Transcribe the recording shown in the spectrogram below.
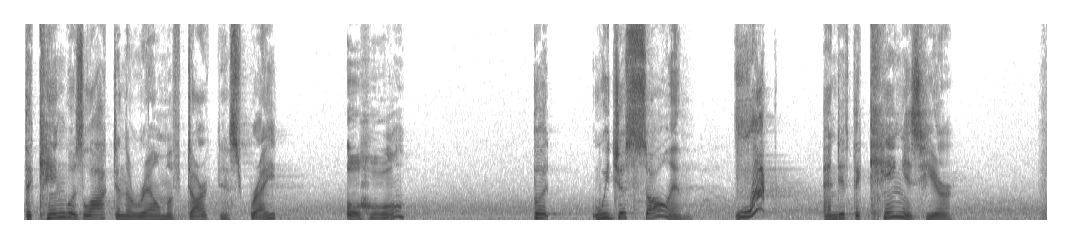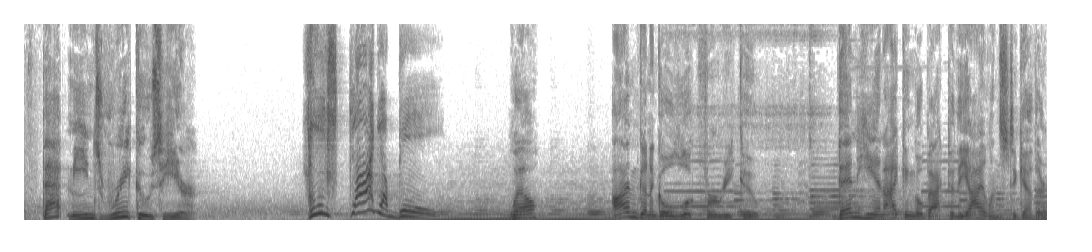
The king was locked in the realm of darkness, right? Uh-huh. But we just saw him. Yep. And if the king is here, that means Riku's here. He's gotta be. Well, I'm gonna go look for Riku. Then he and I can go back to the islands together.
